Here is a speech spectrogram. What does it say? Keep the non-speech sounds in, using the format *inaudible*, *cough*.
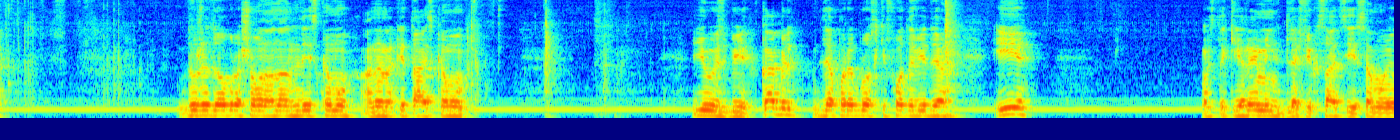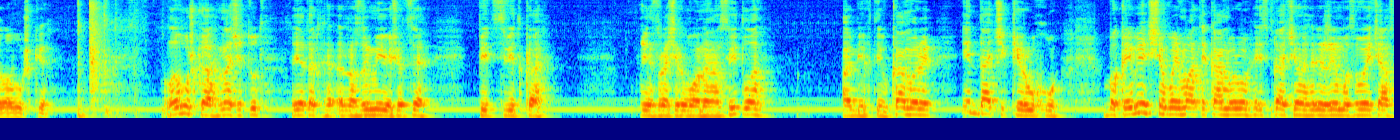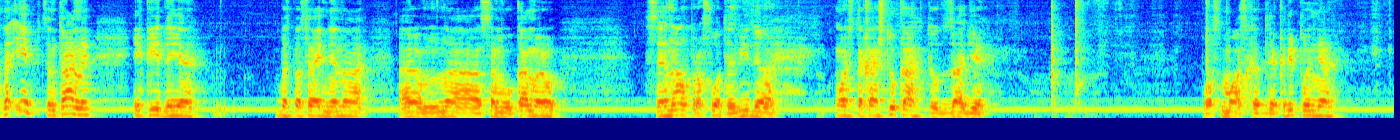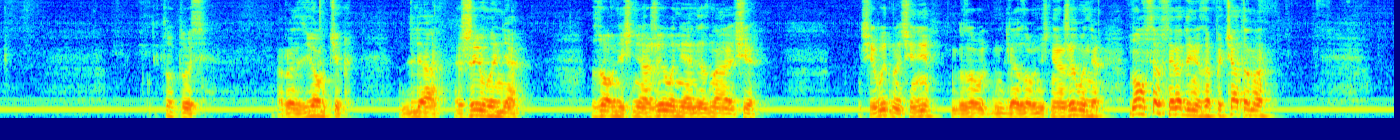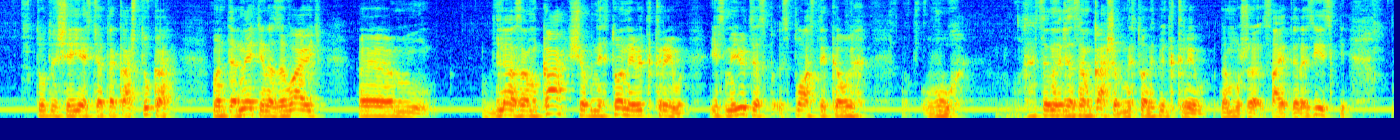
Дуже добре, що вона на англійському, а не на китайському. USB кабель для переброски фото-відео і ось такий ремінь для фіксації самої ловушки. Ловушка, значить тут, я так розумію, що це підсвітка інфрачервоного світла, об'єктив камери і датчики руху. Бокові, щоб виймати камеру із сплячого режиму своєчасно, і центральний, який дає безпосередньо на, е, на саму камеру сигнал про фото, відео. Ось така штука. Тут ззаді пластмаска для кріплення. Тут ось розйомчик для живлення, зовнішнього живлення, я не знаю, чи, чи видно, чи ні, для зовнішнього живлення. Ну, все всередині запечатано. Тут ще є така штука, в інтернеті називають ем, для замка, щоб ніхто не відкрив. І сміються з, з пластикових вух. Це не для замка, щоб ніхто не відкрив. Тому що сайти російські,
